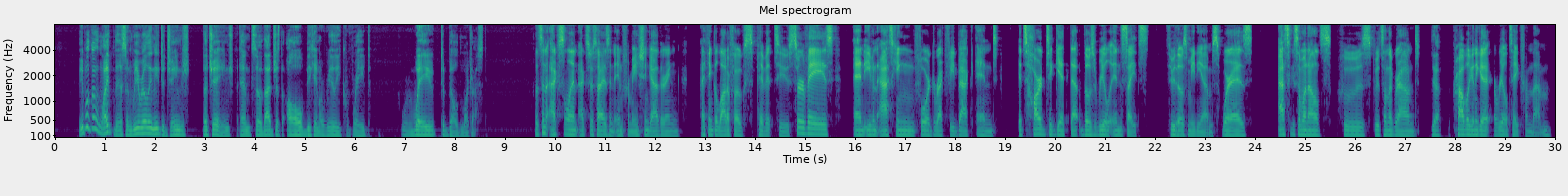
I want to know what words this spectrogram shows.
people don't like this and we really need to change the change. And so that just all became a really great way to build more trust. That's an excellent exercise in information gathering. I think a lot of folks pivot to surveys and even asking for direct feedback and it's hard to get that those real insights through yeah. those mediums whereas asking someone else who's boots on the ground yeah probably going to get a real take from them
